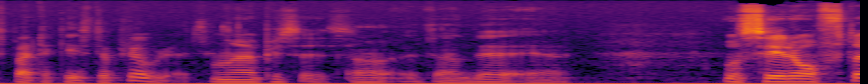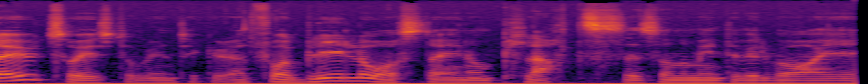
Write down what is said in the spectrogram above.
Spartakistupproret. Nej, precis. Ja, utan det, är- Och ser det ofta ut så i historien tycker du? Att folk blir låsta i någon plats som de inte vill vara i?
